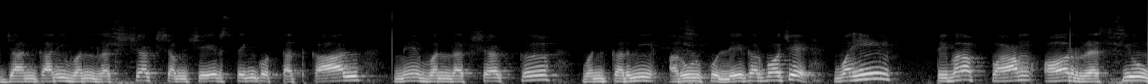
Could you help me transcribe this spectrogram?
जानकारी वन रक्षक शमशेर सिंह को तत्काल में वन रक्षक वनकर्मी अरुण को लेकर पहुँचे। वहीं टिबा फार्म और रेस्क्यू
